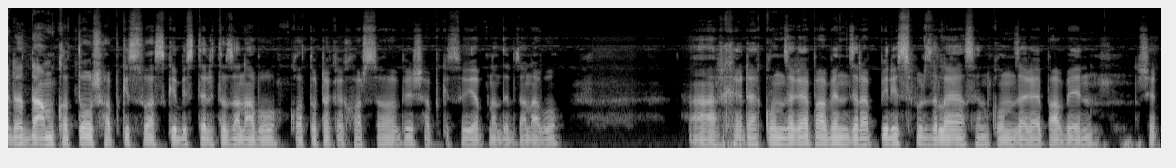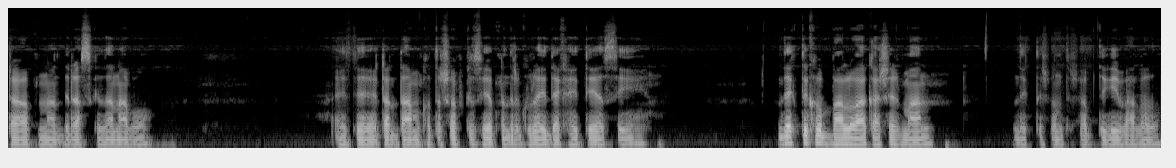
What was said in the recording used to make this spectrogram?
এটার দাম কত? সব কিছু আজকে বিস্তারিত জানাব। কত টাকা খরচা হবে? সব কিছুই আপনাদের জানাব। আর এটা কোন জায়গায় পাবেন? যারা পিরিজপুর জেলায় আছেন, কোন জায়গায় পাবেন? সেটা আপনাদের আজকে জানাব। যে এটার দাম কত? সব কিছুই আপনাদের ঘুরাই দেখাইতে আছি। দেখতে খুব ভালো আকাশের মান। দেখতে শুনতে সব দিকেই ভালো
